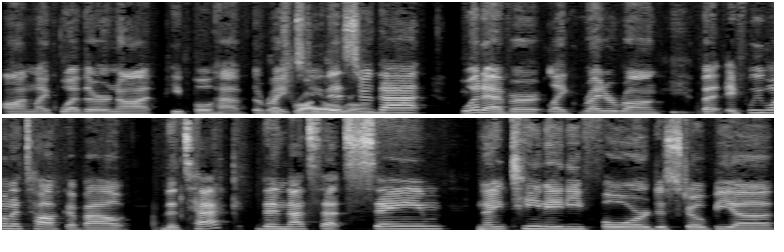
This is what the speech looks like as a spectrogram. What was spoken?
on like whether or not people have the right to or do this wrong, or yeah. that, whatever, like right or wrong. But if we want to talk about the tech, then that's that same 1984 dystopia.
